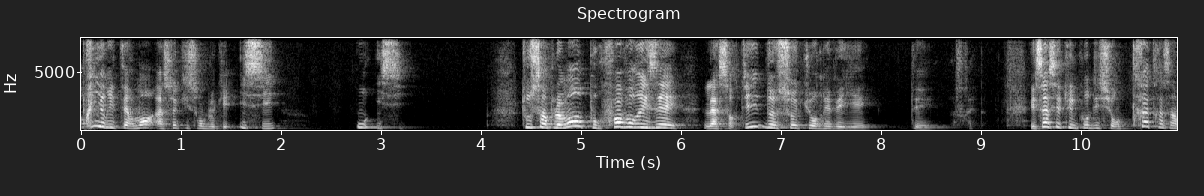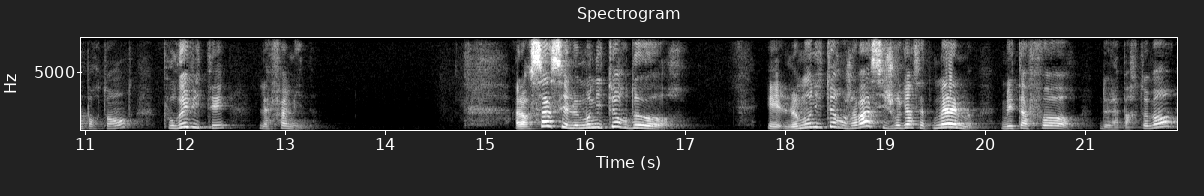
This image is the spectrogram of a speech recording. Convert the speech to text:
prioritairement à ceux qui sont bloqués ici ou ici. Tout simplement pour favoriser la sortie de ceux qui ont réveillé des threads. Et ça c'est une condition très très importante pour éviter la famine. Alors ça c'est le moniteur dehors. Et le moniteur en Java, si je regarde cette même métaphore de l'appartement,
